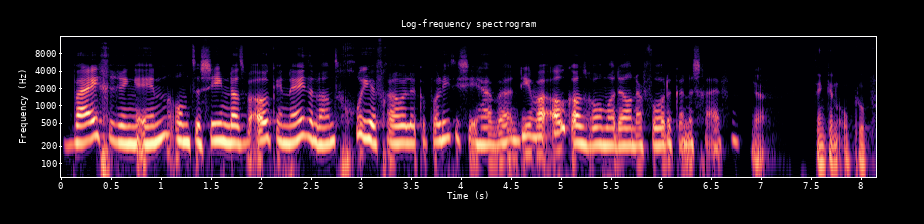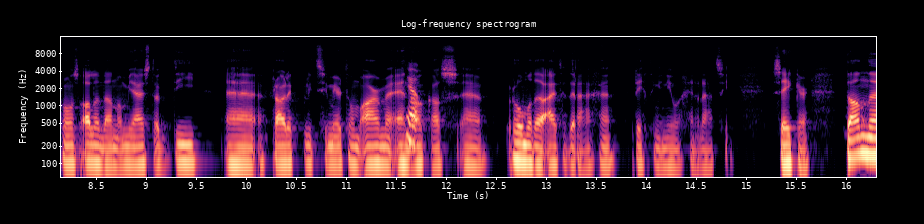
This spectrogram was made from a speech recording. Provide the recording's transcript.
weigering in om te zien dat we ook in Nederland goede vrouwelijke politici hebben, die we ook als rolmodel naar voren kunnen schuiven. Ja. Ik denk een oproep voor ons allen dan om juist ook die uh, vrouwelijke politie meer te omarmen en ook als uh, rolmodel uit te dragen richting een nieuwe generatie. Zeker. Dan uh,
